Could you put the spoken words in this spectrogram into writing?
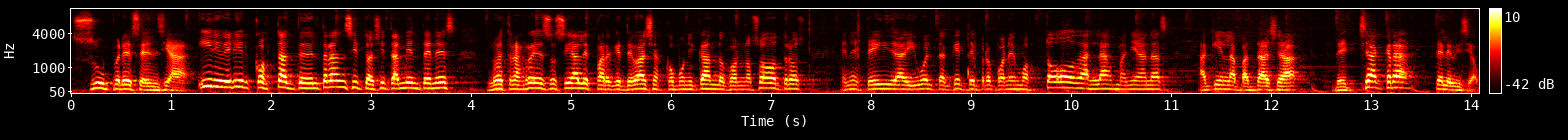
su presencia. Ir y venir constante del tránsito, allí también tenés nuestras redes sociales para que te vayas comunicando con nosotros en este ida y vuelta que te proponemos todas las mañanas aquí en la pantalla de Chacra Televisión.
